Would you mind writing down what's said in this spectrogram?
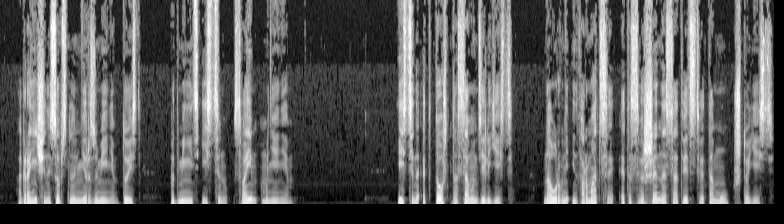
– ограниченный собственным неразумением, то есть подменить истину своим мнением. Истина – это то, что на самом деле есть. На уровне информации это совершенное соответствие тому, что есть.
